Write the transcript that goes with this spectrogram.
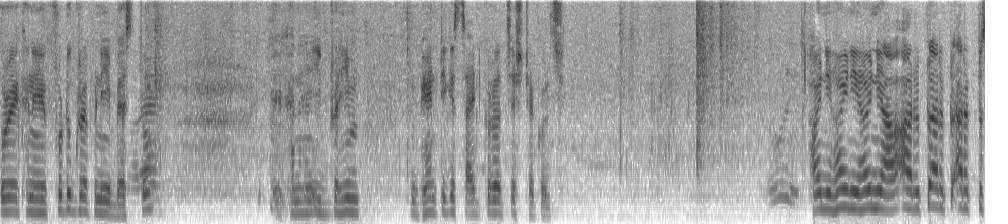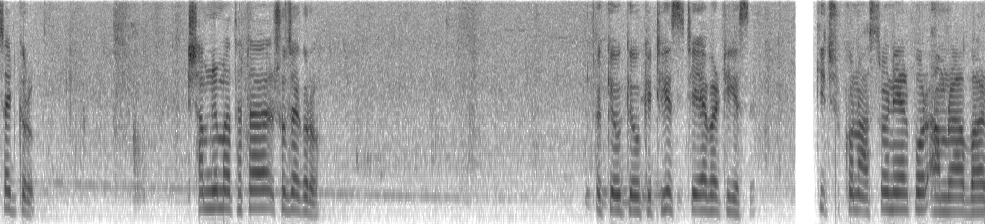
ওরা এখানে ফটোগ্রাফি নিয়ে ব্যস্ত। এখানে ইব্রাহিম ভ্যানটিকে সাইড করার চেষ্টা করছে। হয়নি হয়নি হয়নি। আর একটু, আর আর একটু সাইড করো। সামনের মাথাটা সোজা করো। ওকে ওকে ওকে ঠিক আছে এবার ঠিক আছে। কিছুক্ষণ আশ্রয় নেওয়ার পর আমরা আবার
